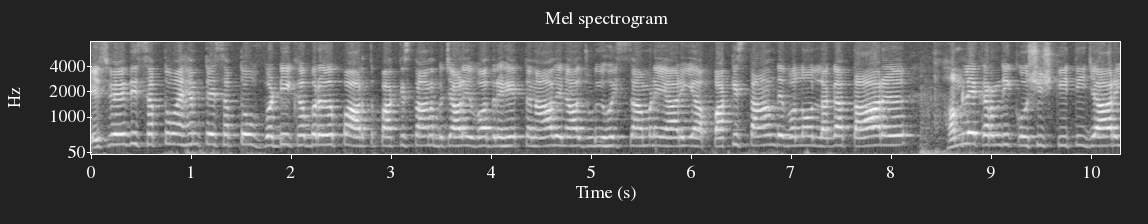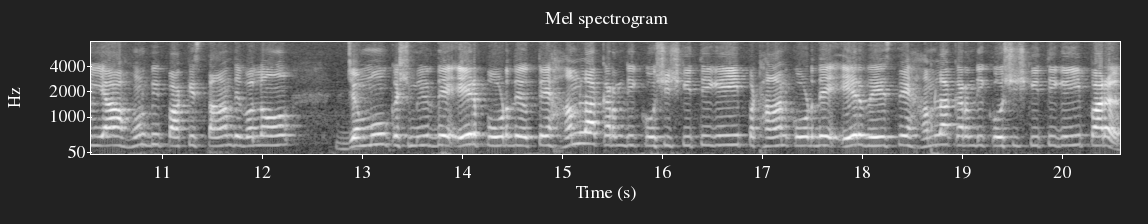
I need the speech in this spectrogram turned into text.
ਇਸ ਵੇਲੇ ਦੀ ਸਭ ਤੋਂ ਅਹਿਮ ਤੇ ਸਭ ਤੋਂ ਵੱਡੀ ਖਬਰ, ਭਾਰਤ ਪਾਕਿਸਤਾਨ ਵਿਚਾਲੇ ਵੱਧ ਰਹੇ ਤਣਾਅ ਦੇ ਨਾਲ ਜੁੜੀ ਹੋਈ ਸਾਹਮਣੇ ਆ ਰਹੀ ਆ। ਪਾਕਿਸਤਾਨ ਦੇ ਵੱਲੋਂ ਲਗਾਤਾਰ ਹਮਲੇ ਕਰਨ ਦੀ ਕੋਸ਼ਿਸ਼ ਕੀਤੀ ਜਾ ਰਹੀ ਆ। ਹੁਣ ਵੀ ਪਾਕਿਸਤਾਨ ਦੇ ਵੱਲੋਂ ਜੰਮੂ ਕਸ਼ਮੀਰ ਦੇ 에ਅਰਪੋਰਟ ਦੇ ਉੱਤੇ ਹਮਲਾ ਕਰਨ ਦੀ ਕੋਸ਼ਿਸ਼ ਕੀਤੀ ਗਈ। ਪਠਾਨਕੋਟ ਦੇ 에ਅਰਵੇਜ਼ ਤੇ ਹਮਲਾ ਕਰਨ ਦੀ ਕੋਸ਼ਿਸ਼ ਕੀਤੀ ਗਈ, ਪਰ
